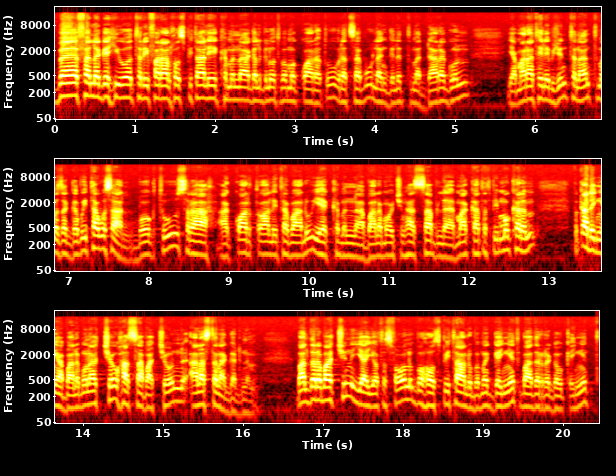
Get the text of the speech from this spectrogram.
በፈለገ ህይወት ሪፈራል ሆስፒታል የህክምና አገልግሎት በመቋረጡ ህብረተሰቡ ለእንግልት መዳረጉን የአማራ ቴሌቪዥን ትናንት መዘገቡ ይታወሳል። በወቅቱ ስራ አቋርጠዋል የተባሉ የህክምና ባለሙያዎችን ሀሳብ ለማካተት ቢሞከርም ፈቃደኛ ባለመሆናቸው ሀሳባቸውን አላስተናገድንም። ባልደረባችን እያየው ተስፋውን በሆስፒታሉ በመገኘት ባደረገው ቅኝት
